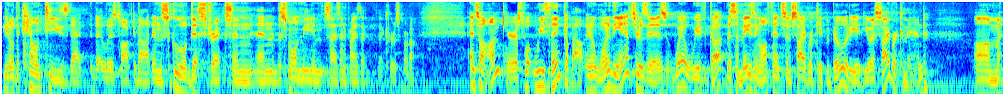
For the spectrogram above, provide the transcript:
you know, the counties that, that Liz talked about, and the school districts, and, and the small and medium-sized enterprise that, that Kurtis brought up. And so I'm curious what we think about. You know, one of the answers is, well, we've got this amazing offensive cyber capability at U.S. Cyber Command. Um,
